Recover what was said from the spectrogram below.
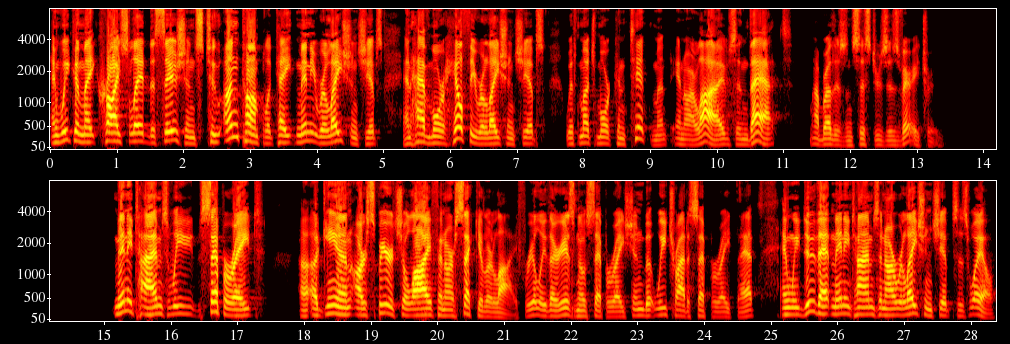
And we can make Christ led decisions to uncomplicate many relationships and have more healthy relationships with much more contentment in our lives. And that, my brothers and sisters, is very true. Many times we separate uh, again, our spiritual life and our secular life. Really, there is no separation, but we try to separate that. And we do that many times in our relationships as well.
